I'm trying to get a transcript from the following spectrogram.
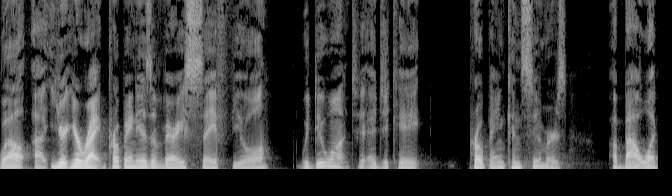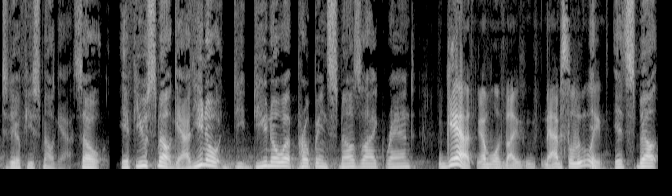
Well, uh, you're you're right. Propane is a very safe fuel. We do want to educate propane consumers about what to do if you smell gas. So, if you smell gas, you know, do, do you know what propane smells like, Rand? Yeah, well, I, absolutely. It, smelled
